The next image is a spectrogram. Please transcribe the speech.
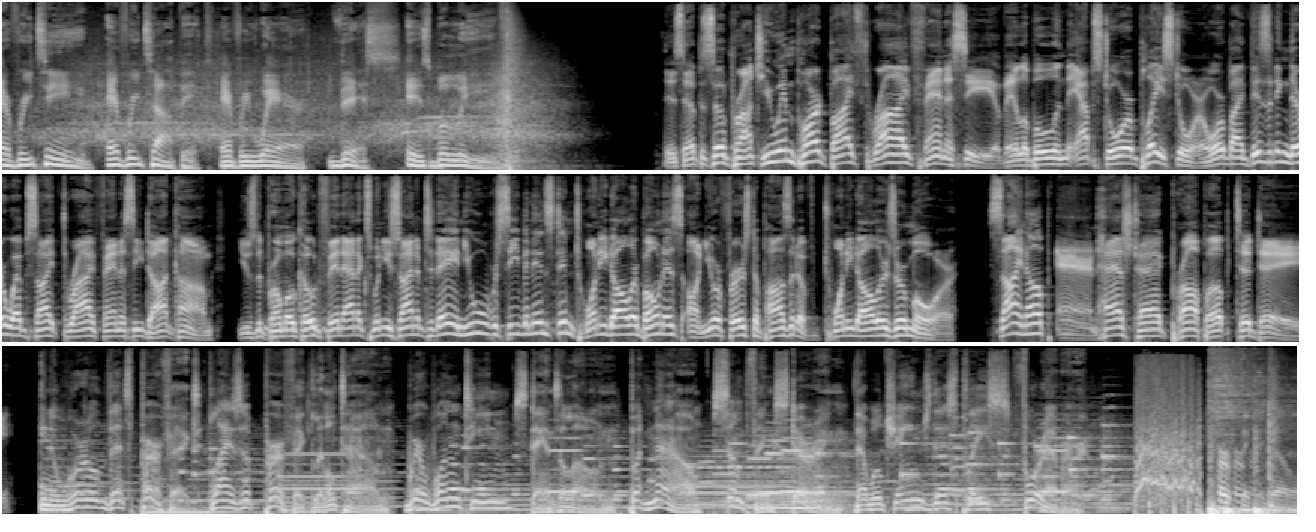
Every team, every topic, everywhere. This is Believe. This episode brought to you in part by Thrive Fantasy, available in the App Store, Play Store, or by visiting their website, thrivefantasy.com. Use the promo code FINADDICTS when you sign up today, and you will receive an instant $20 bonus on your first deposit of $20 or more. Sign up and hashtag prop up today. In a world that's perfect lies a perfect little town where one team stands alone. But now, something stirring that will change this place forever. Perfectville.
